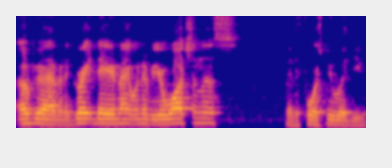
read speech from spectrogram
I hope you're having a great day or night whenever you're watching this. May the force be with you.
